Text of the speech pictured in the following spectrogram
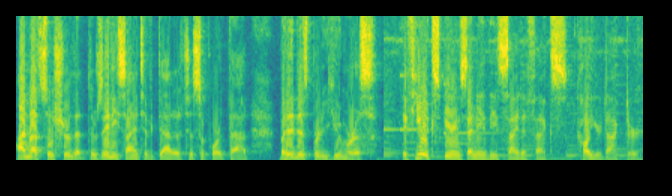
I'm not so sure that there's any scientific data to support that, but it is pretty humorous. If you experience any of these side effects, call your doctor.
